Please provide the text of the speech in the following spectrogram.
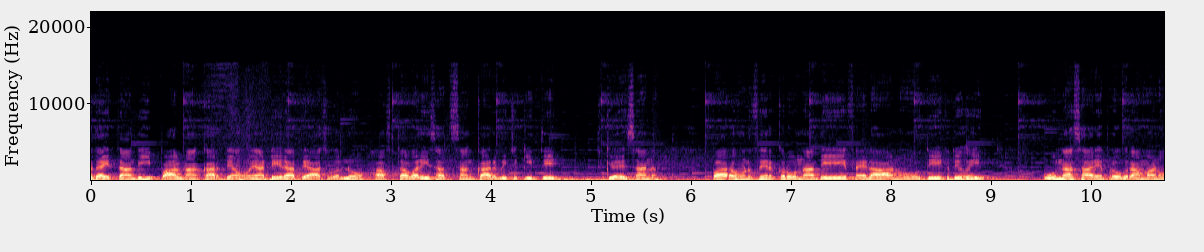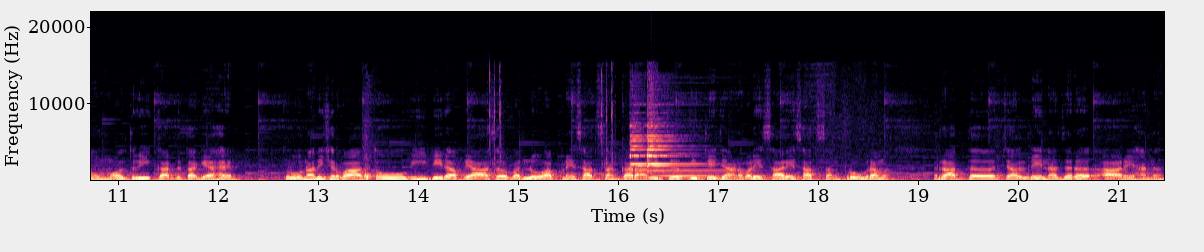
ਹਦਾਇਤਾਂ ਦੀ ਪਾਲਣਾ ਕਰਦਿਆਂ ਹੋਇਆਂ ਡੇਰਾ ਬਿਆਸ ਵੱਲੋਂ ਹਫ਼ਤਾਵਾਰੀ ਸਤਸੰਗ ਘਰ ਵਿੱਚ ਕੀਤੇ ਗਏ ਸਨ। ਪਰ ਹੁਣ ਫਿਰ ਕਰੋਨਾ ਦੇ ਫੈਲਾਅ ਨੂੰ ਦੇਖਦੇ ਹੋਏ ਉਹਨਾਂ ਸਾਰੇ ਪ੍ਰੋਗਰਾਮਾਂ ਨੂੰ ਮੁਲਤਵੀ ਕਰ ਦਿੱਤਾ ਗਿਆ ਹੈ। ਕਰੋਨਾ ਦੀ ਸ਼ੁਰੂਆਤ ਤੋਂ ਵੀ ਡੇਰਾ ਬਿਆਸ ਵੱਲੋਂ ਆਪਣੇ ਸਤਸੰਗ ਘਰਾਂ ਵਿੱਚ ਕੀਤੇ ਜਾਣ ਵਾਲੇ ਸਾਰੇ ਸਤਸੰਗ ਪ੍ਰੋਗਰਾਮ ਰੱਦ ਚੱਲਦੇ ਨਜ਼ਰ ਆ ਰਹੇ ਹਨ।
